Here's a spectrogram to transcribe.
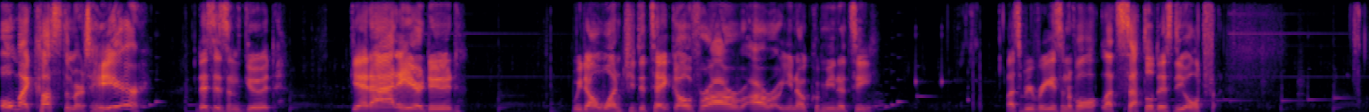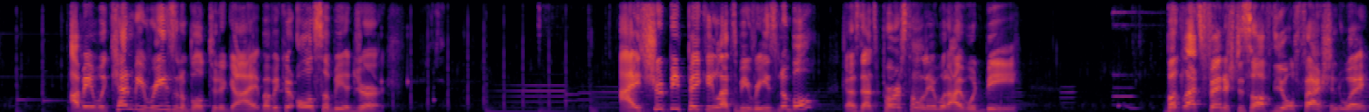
all my customers here? This isn't good. Get out of here, dude. We don't want you to take over our, our, you know, community. Let's be reasonable. Let's settle this the old... I mean, we can be reasonable to the guy, but we could also be a jerk. I should be picking let's be reasonable, because that's personally what I would be. But let's finish this off the old-fashioned way.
